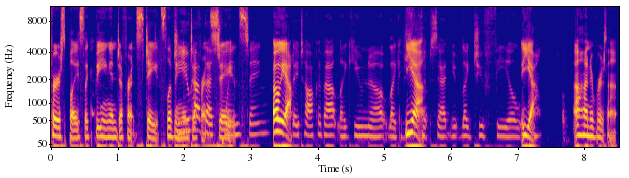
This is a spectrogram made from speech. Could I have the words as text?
first place, like being in different states, living Do you in have different states. Oh, yeah. They talk about like you know, like if she's Yeah. upset, you like do you feel? Yeah, a hundred percent.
